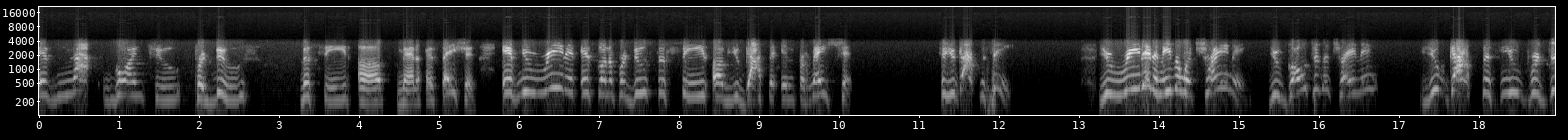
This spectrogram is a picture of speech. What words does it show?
is not going to produce the seed of manifestation. If you read it, it's going to produce the seed of you got the information. So you got the seed. You read it, and even with training, you go to the training, you got this, you produced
